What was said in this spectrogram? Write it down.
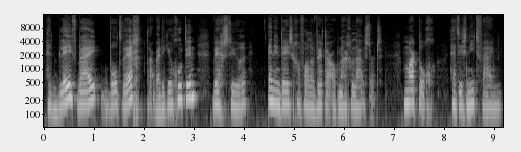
Het bleef bij, bot weg, daar ben ik heel goed in, wegsturen en in deze gevallen werd daar ook naar geluisterd. Maar toch, het is niet fijn.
